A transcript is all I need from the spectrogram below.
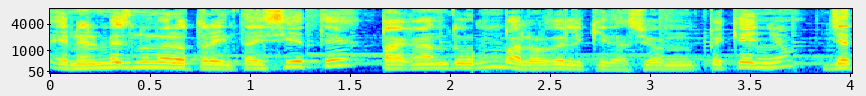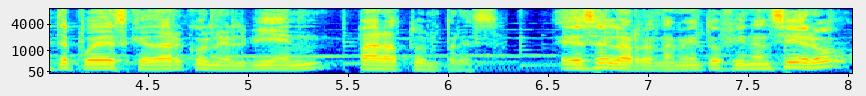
en el mes número 37, pagando un valor de liquidación pequeño, ya te puedes quedar con el bien para tu empresa es el arrendamiento financiero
